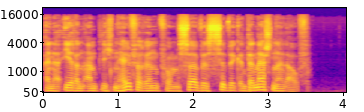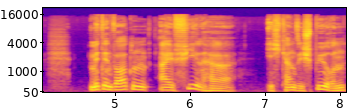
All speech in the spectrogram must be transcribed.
einer ehrenamtlichen Helferin vom Service Civic International, auf. Mit den Worten I feel her, ich kann sie spüren,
